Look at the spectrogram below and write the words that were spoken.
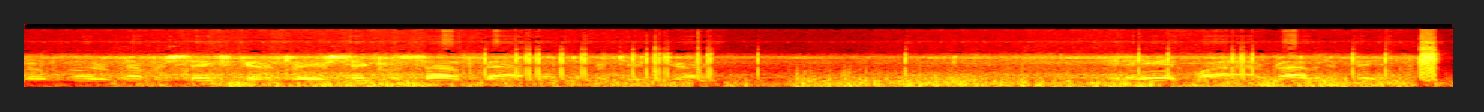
Locomotive number six, got a clear signal southbound on number two track. At A driving the arriving at pit.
